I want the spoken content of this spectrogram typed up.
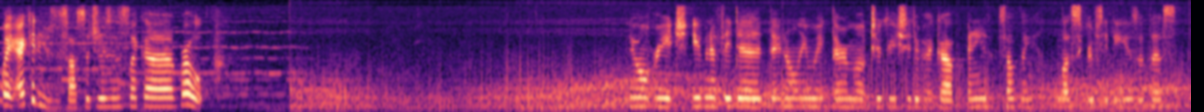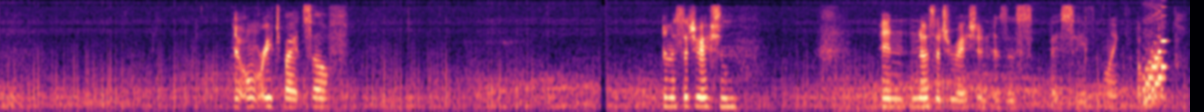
Wait, I could use the sausages as like a rope. They won't reach. Even if they did, they'd only make the remote too greasy to pick up. I need something less greasy to use with this. It won't reach by itself. In a situation... In no situation is this a safe length of rope.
